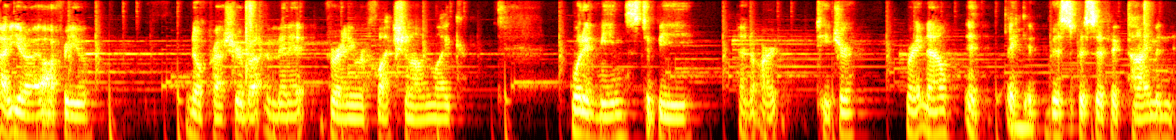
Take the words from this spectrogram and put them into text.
I, you know, I offer you no pressure, but a minute for any reflection on like what it means to be an art teacher right now at, like, at this specific time in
